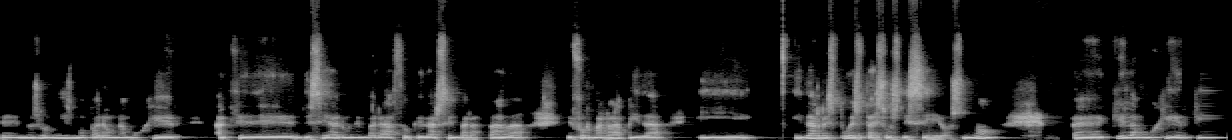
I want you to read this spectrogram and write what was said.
Eh, no es lo mismo para una mujer acceder, desear un embarazo, quedarse embarazada de forma rápida y, dar respuesta a esos deseos, ¿no? Eh, que la mujer que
